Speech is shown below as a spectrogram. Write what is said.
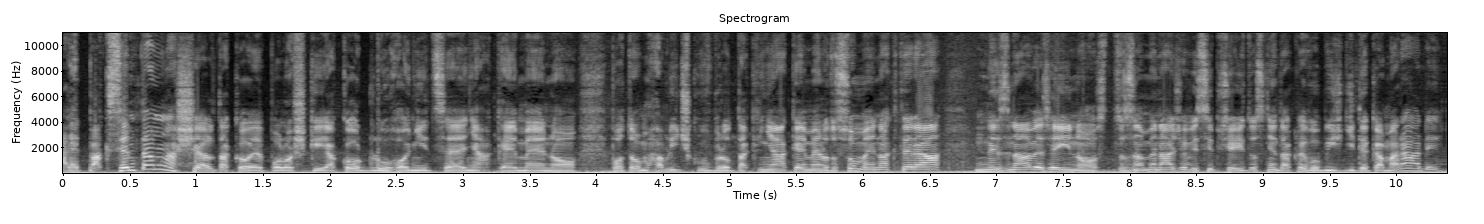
Ale pak jsem tam našel takové položky jako dluhonice, nějaké jméno, potom Havlíčkův Brod, taky nějaké jméno. To jsou jména, která nezná veřejnost. To znamená, že vy si příležitostně takhle objíždíte kamarády?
